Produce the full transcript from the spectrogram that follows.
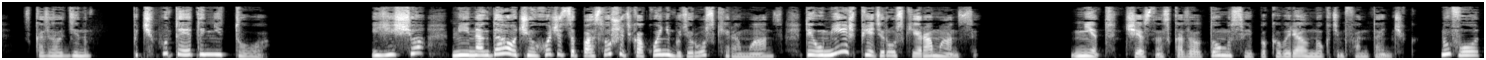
— сказала Дина, — «почему-то это не то». И еще мне иногда очень хочется послушать какой-нибудь русский романс. Ты умеешь петь русские романсы? Нет, честно сказал Томас и поковырял ногтем фонтанчик. Ну вот,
